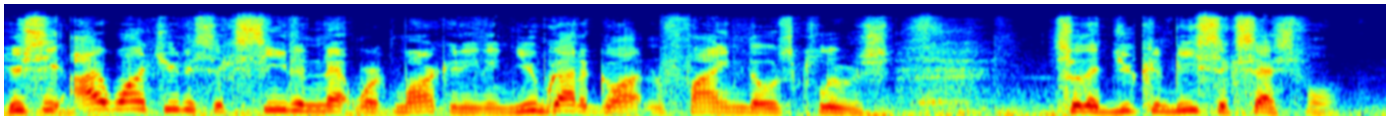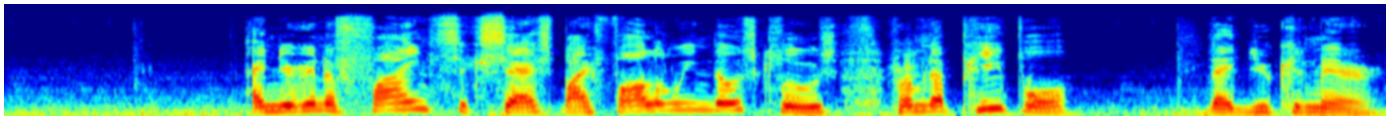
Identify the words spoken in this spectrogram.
You see, I want you to succeed in network marketing, and you've got to go out and find those clues so that you can be successful. And you're going to find success by following those clues from the people that you can mirror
